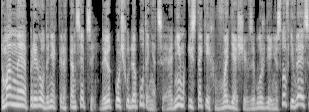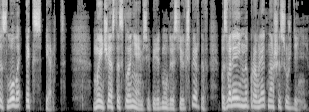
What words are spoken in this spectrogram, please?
Туманная природа некоторых концепций дает почву для путаницы. Одним из таких вводящих в заблуждение слов является слово «эксперт». Мы часто склоняемся перед мудростью экспертов, позволяя им направлять наши суждения.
